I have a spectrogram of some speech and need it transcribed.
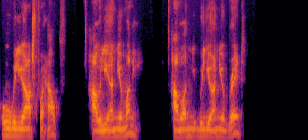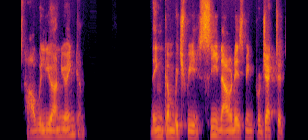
Who will you ask for help? How will you earn your money? How will you earn your bread? How will you earn your income? The income which we see nowadays being projected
